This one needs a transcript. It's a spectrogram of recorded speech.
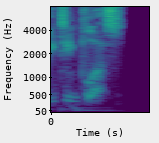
18 plus.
